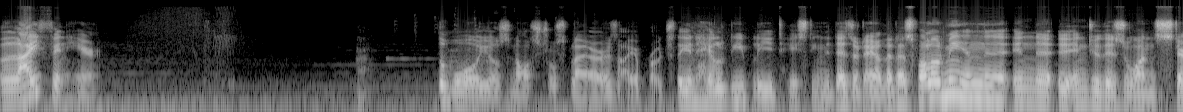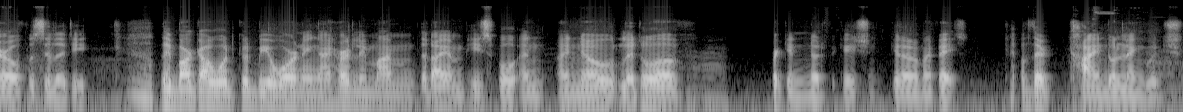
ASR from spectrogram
life in here. The warrior's nostrils flare as I approach. They inhale deeply, tasting the desert air that has followed me in the, in the, into this once sterile facility. They bark out what could be a warning. I hardly mime that I am peaceful, and I know little of freaking notification. Get out of my face. Of their kind or language.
